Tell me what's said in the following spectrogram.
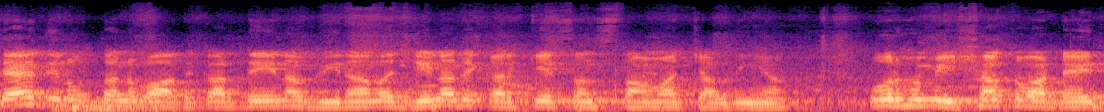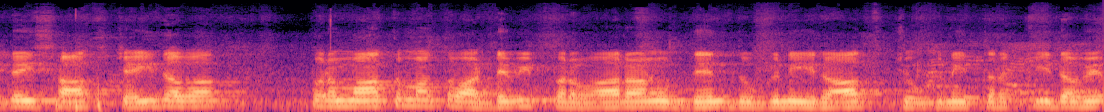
ਤਹਿ ਦਿਲੋਂ ਧੰਨਵਾਦ ਕਰਦੇ ਇਹਨਾਂ ਵੀਰਾਂ ਦਾ, ਜਿਨ੍ਹਾਂ ਦੇ ਕਰਕੇ ਸੰਸਥਾਵਾਂ ਚੱਲਦੀਆਂ। ਔਰ ਹਮੇਸ਼ਾ ਤੁਹਾਡਾ ਇਦਾਂ ਹੀ ਸਾਥ ਚਾਹੀਦਾ ਵਾ। ਪਰਮਾਤਮਾ ਤੁਹਾਡੇ ਵੀ ਪਰਿਵਾਰਾਂ ਨੂੰ ਦਿਨ ਦੁੱਗਣੀ, ਰਾਤ ਚੁਗਣੀ ਤਰੱਕੀ ਦੇਵੇ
